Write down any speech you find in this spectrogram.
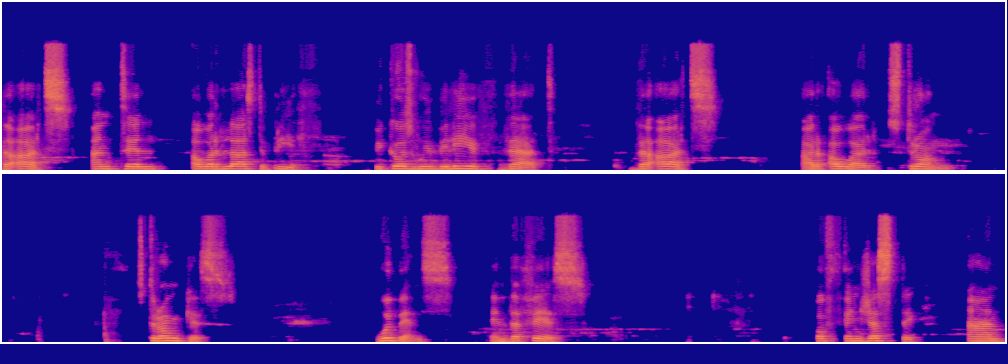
the arts until our last breath because we believe that the arts are our strong, strongest weapons in the face of injustice and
